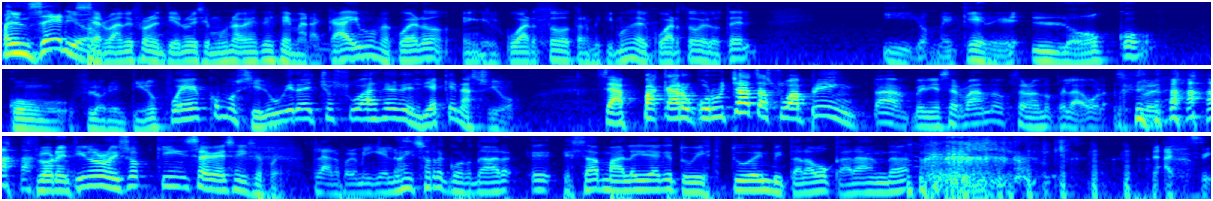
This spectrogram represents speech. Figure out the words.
¿En serio? Servando y Florentino lo hicimos una vez desde Maracaibo, me acuerdo, en el cuarto, transmitimos del cuarto del hotel. Y yo me quedé loco con Florentino. Fue como si él hubiera hecho suaz desde el día que nació. O sea, pácaro curuchata, suaprín. Ah, venía Servando, Servando pelabola. Florentino lo hizo 15 veces y se fue. Claro, pero Miguel nos hizo recordar eh, esa mala idea que tuviste tú de invitar a Bocaranda sí.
